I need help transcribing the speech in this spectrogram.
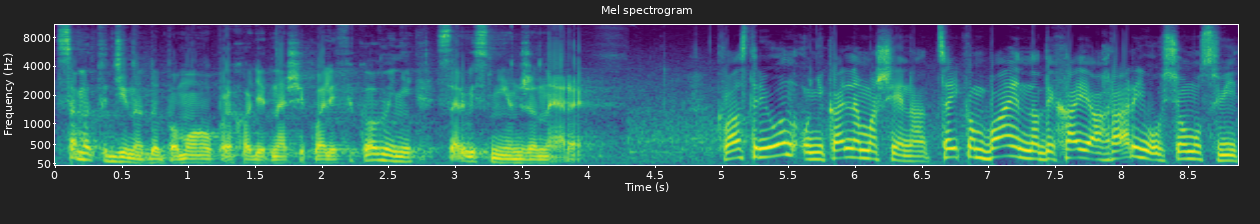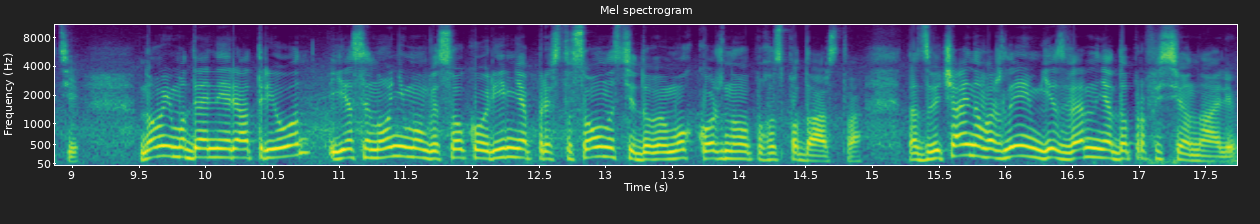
Саме тоді на допомогу приходять наші кваліфіковані сервісні інженери. Клас Тріон унікальна машина. Цей комбайн надихає аграріїв у всьому світі. Новий модельний ряд Тріон є синонімом високого рівня пристосованості до вимог кожного господарства. Надзвичайно важливим є звернення до професіоналів.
